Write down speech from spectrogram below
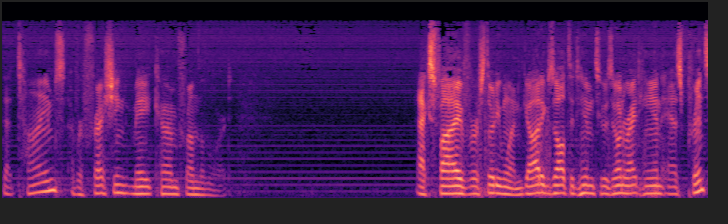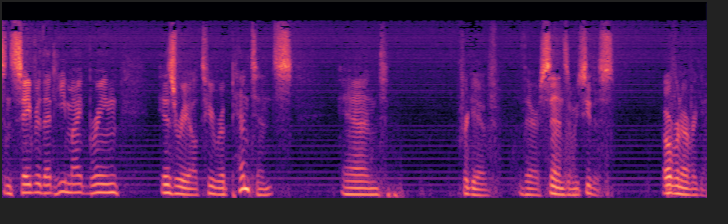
that times of refreshing may come from the Lord. Acts 5, verse 31 God exalted him to his own right hand as prince and savior that he might bring Israel to repentance and forgive their sins. And we see this over and over again.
